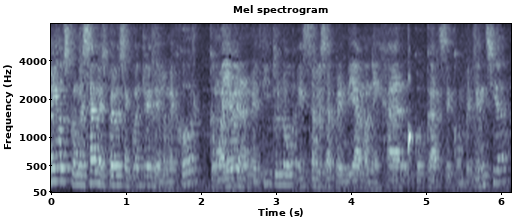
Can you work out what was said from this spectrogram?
amigos, ¿cómo están? Espero se encuentren de lo mejor. Como ya vieron en el título, esta vez aprendí a manejar go-karts de competencia.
